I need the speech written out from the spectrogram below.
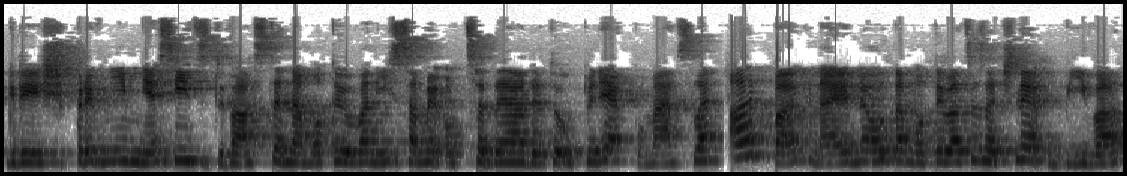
když první měsíc, dva jste namotivovaný sami od sebe a jde to úplně jak po másle, ale pak najednou ta motivace začne ubývat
